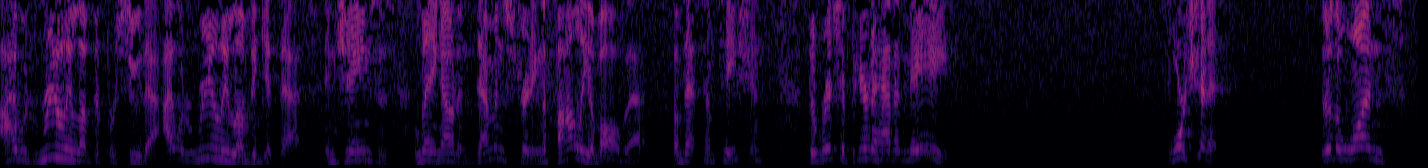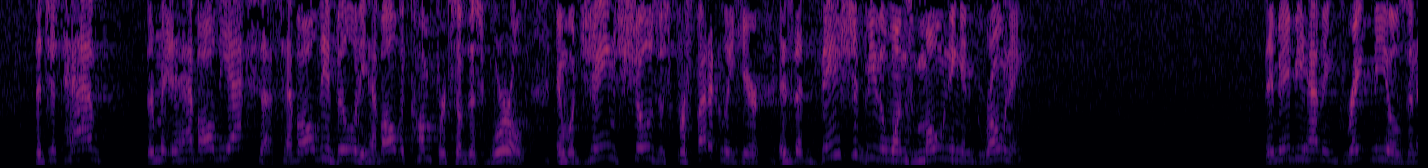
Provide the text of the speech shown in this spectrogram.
I would really love to pursue that. I would really love to get that. And James is laying out and demonstrating the folly of all that, of that temptation. The rich appear to have it made. Fortunate. They're the ones that just have they have all the access, have all the ability, have all the comforts of this world. And what James shows us prophetically here is that they should be the ones moaning and groaning. They may be having great meals and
